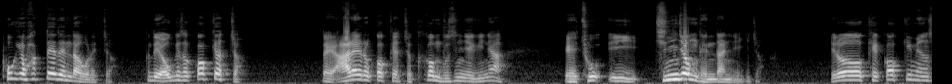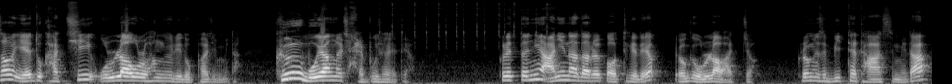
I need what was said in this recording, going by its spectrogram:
폭이 확대된다고 그랬죠. 근데 여기서 꺾였죠. 네, 아래로 꺾였죠. 그건 무슨 얘기냐? 예, 조, 이 진정된다는 얘기죠. 이렇게 꺾이면서 얘도 같이 올라올 확률이 높아집니다. 그 모양을 잘 보셔야 돼요. 그랬더니 아니나 다를까 어떻게 돼요? 여기 올라왔죠. 그러면서 밑에 닿았습니다.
